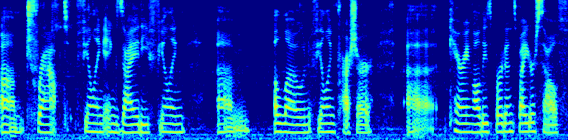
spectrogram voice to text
um, trapped, feeling anxiety, feeling um, alone, feeling pressure, uh, carrying all these burdens by yourself.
